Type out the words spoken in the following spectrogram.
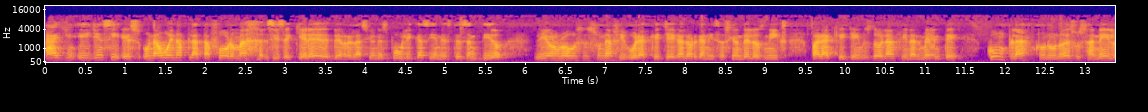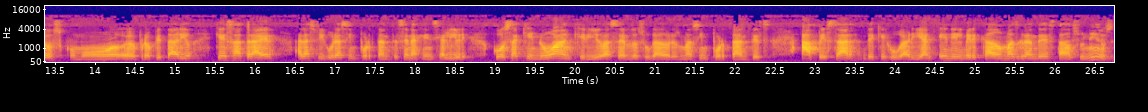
Agency es una buena plataforma, si se quiere, de, relaciones públicas y en este sentido, Leon Rose es una figura que llega a la organización de los Knicks para que James Dolan finalmente cumpla con uno de sus anhelos como eh, propietario, que es atraer a las figuras importantes en agencia libre, cosa que no han querido hacer los jugadores más importantes a pesar de que jugarían en el mercado más grande de Estados Unidos.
